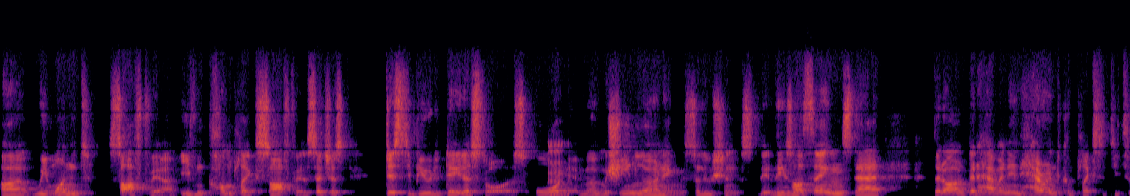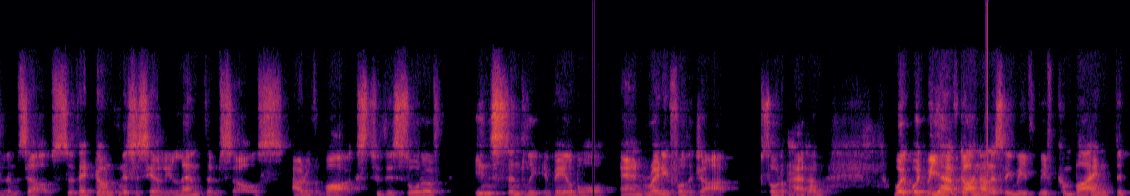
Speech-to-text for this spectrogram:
Uh, we want software, even complex software, such as distributed data stores or mm. machine learning solutions. Th- these are things that that are that have an inherent complexity to themselves. So they don't necessarily lend themselves out of the box to this sort of instantly available and ready for the job sort of mm. pattern. What, what we have done, honestly, we've we've combined the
